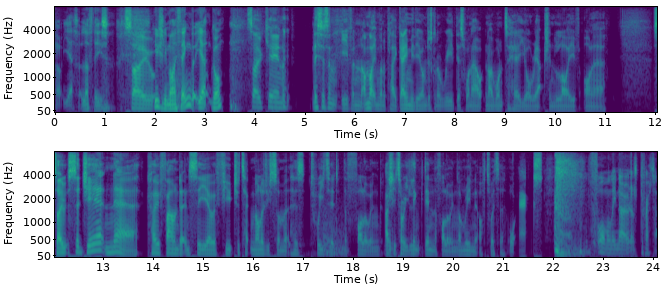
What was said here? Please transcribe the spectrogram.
Oh yes, I love these. So Usually my thing, but yeah, go on. so, Cian, this isn't even. I'm not even going to play a game with you. I'm just going to read this one out, and I want to hear your reaction live on air. So, Sajir Nair, co-founder and CEO of Future Technology Summit, has tweeted the following. Actually, sorry, LinkedIn the following. I'm reading it off Twitter or X. Formerly known as Twitter.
